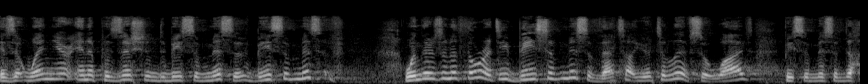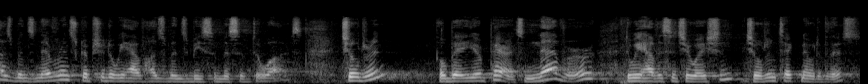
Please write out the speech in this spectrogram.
is that when you're in a position to be submissive, be submissive. When there's an authority, be submissive. That's how you're to live. So, wives, be submissive to husbands. Never in Scripture do we have husbands be submissive to wives. Children, obey your parents. Never do we have a situation, children, take note of this,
